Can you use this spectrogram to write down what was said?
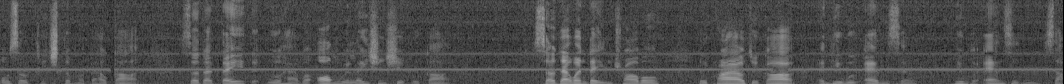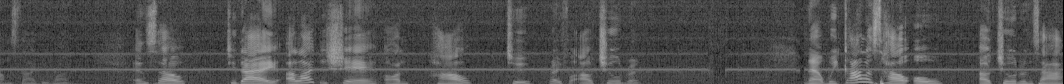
also teach them about God, so that they will have a own relationship with God. So that when they're in trouble, they cry out to God, and He will answer. He will answer them. Psalms 91. And so today, I'd like to share on how to pray for our children. Now, regardless how old our children are,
